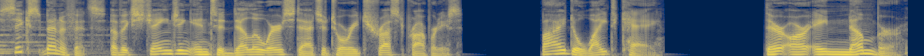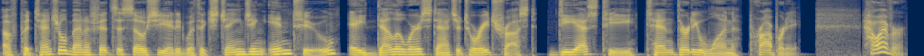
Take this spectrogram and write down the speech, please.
Six benefits of exchanging into Delaware statutory trust properties by Dwight Kay. There are a number of potential benefits associated with exchanging into a Delaware Statutory Trust DST 1031 property. However,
